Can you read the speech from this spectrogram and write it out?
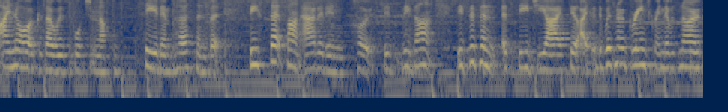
I know it because I was fortunate enough to see it in person. But these sets aren't added in post. These, these aren't. This isn't a CGI feel. I, there was no green screen. There was no.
